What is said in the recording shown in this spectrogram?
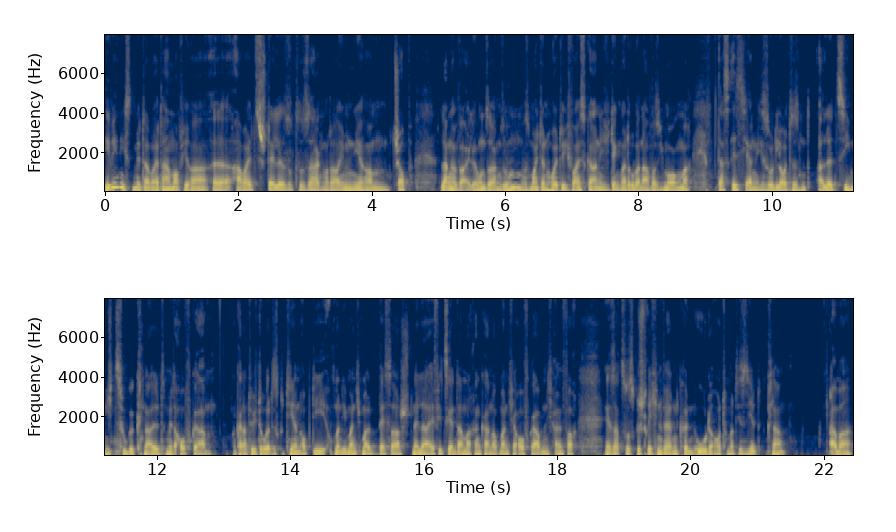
Die wenigsten Mitarbeiter haben auf ihrer äh, Arbeitsstelle sozusagen oder in ihrem Job Langeweile und sagen so, hm, was mache ich denn heute? Ich weiß gar nicht, ich denke mal drüber nach, was ich morgen mache. Das ist ja nicht so. Die Leute sind alle ziemlich zugeknallt mit Aufgaben. Man kann natürlich darüber diskutieren, ob, die, ob man die manchmal besser, schneller, effizienter machen kann, ob manche Aufgaben nicht einfach ersatzlos gestrichen werden können oder automatisiert, klar. Aber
